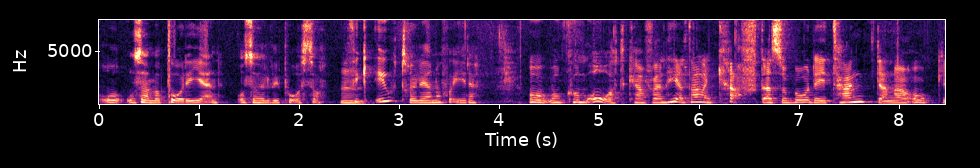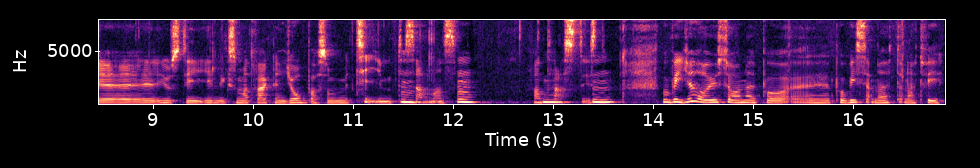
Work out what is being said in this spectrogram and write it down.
och, och sen var på det igen. Och så höll vi på så. Mm. Fick otrolig energi i det. Och, och kom åt kanske en helt annan kraft, alltså både i tankarna och eh, just i, i liksom att verkligen jobba som ett team tillsammans. Mm. Mm. Fantastiskt. Mm. Mm. Och vi gör ju så nu på, eh, på vissa möten att vi,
